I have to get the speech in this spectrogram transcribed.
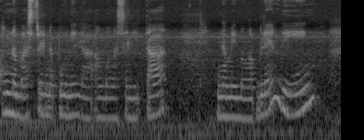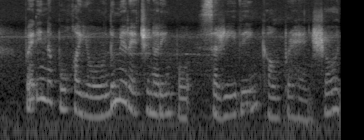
kung na-master na po nila ang mga salita na may mga blending, pwede na po kayong dumiretso na rin po sa reading comprehension.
